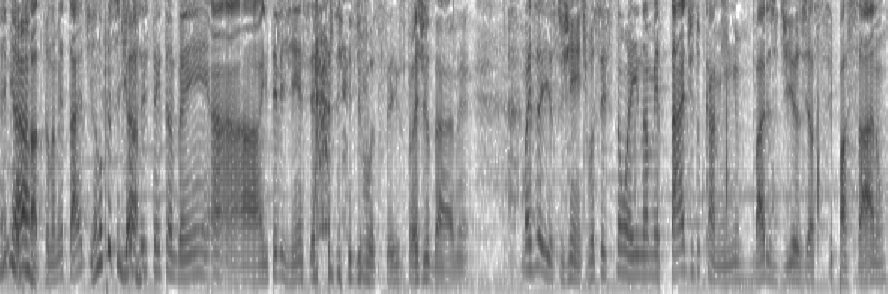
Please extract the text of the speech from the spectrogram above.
É minha cortado arma. pela metade. Eu não preciso de E arma. vocês têm também a, a- a inteligência de, de vocês pra ajudar, né? Mas é isso, gente. Vocês estão aí na metade do caminho. Vários dias já se passaram.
